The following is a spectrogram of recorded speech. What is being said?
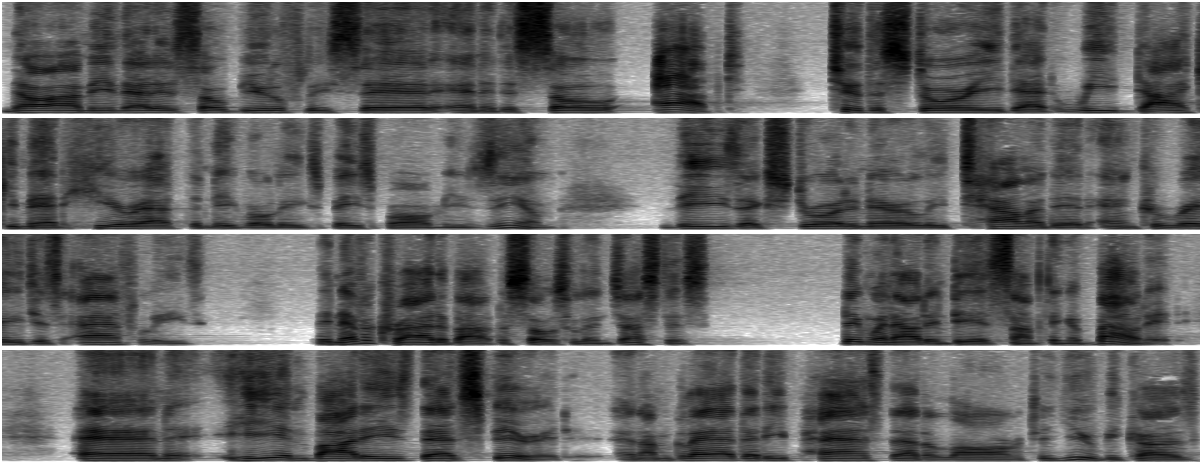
no, I mean that is so beautifully said, and it is so apt to the story that we document here at the Negro Leagues Baseball Museum. These extraordinarily talented and courageous athletes, they never cried about the social injustice. They went out and did something about it. And he embodies that spirit. And I'm glad that he passed that along to you because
